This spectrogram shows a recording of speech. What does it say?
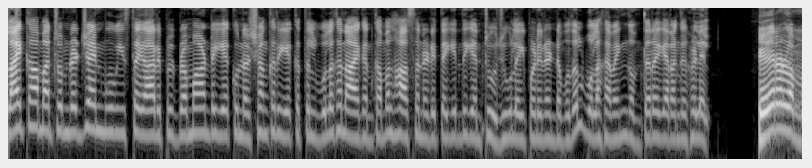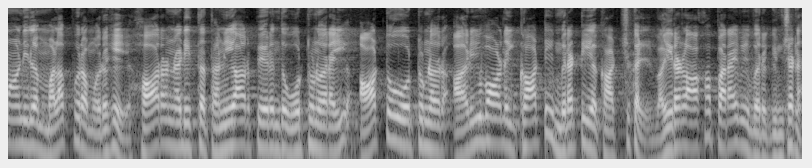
லைகா மற்றும் ரெட் ஜெயின் மூவிஸ் தயாரிப்பில் பிரம்மாண்ட இயக்குநர் சங்கர் இயக்கத்தில் உலகநாயகன் கமல்ஹாசன் நடித்த இந்தியன் டூ ஜூலை பனிரெண்டு முதல் உலகமெங்கும் திரையரங்குகளில். கேரள மாநிலம் மலப்புரம் அருகே ஹாரன் அடித்த தனியார் பேருந்து ஓட்டுநரை ஆட்டோ ஓட்டுநர் அறிவாளை காட்டி மிரட்டிய காட்சிகள் வைரலாக பரவி வருகின்றன.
